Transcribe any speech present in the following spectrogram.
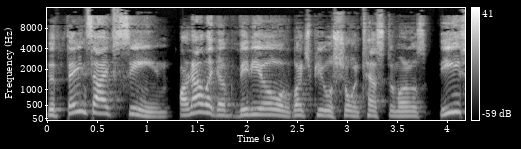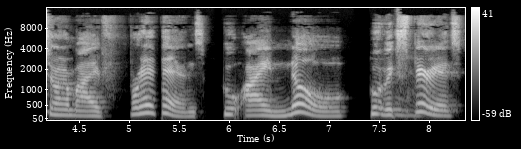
the things I've seen are not like a video of a bunch of people showing testimonials. These are my friends who I know who have experienced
